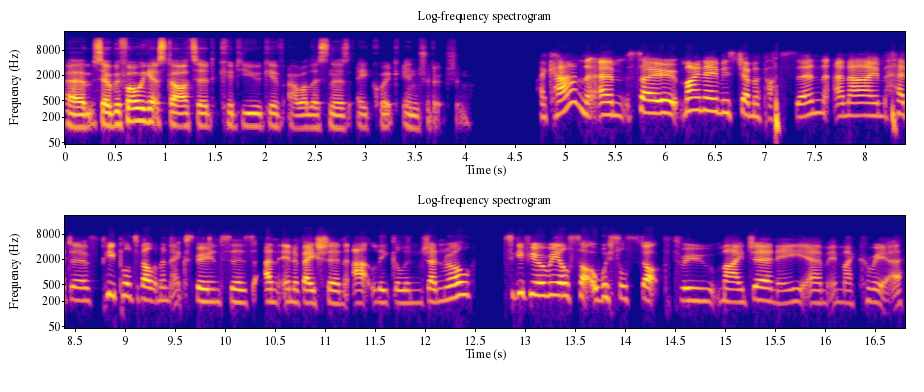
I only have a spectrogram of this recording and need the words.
Um, so before we get started, could you give our listeners a quick introduction? I can. Um, so, my name is Gemma Patterson, and I'm head of people development experiences and innovation at Legal and General. To give you a real sort of whistle stop through my journey um, in my career,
